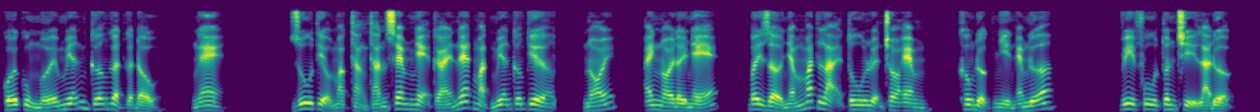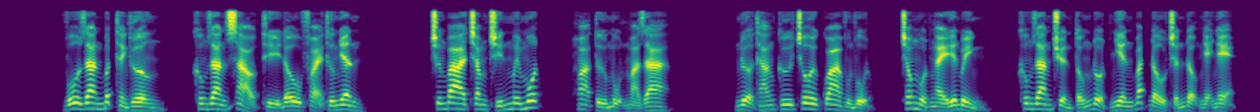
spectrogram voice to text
cuối cùng mới miễn cưỡng gật gật đầu, nghe. Du tiểu mặc thẳng thắn xem nhẹ cái nét mặt miễn cưỡng kia, nói, anh nói đấy nhé, bây giờ nhắm mắt lại tu luyện cho em, không được nhìn em nữa. Vi phu tuân chỉ là được. Vô gian bất thành thương, không gian xảo thì đâu phải thương nhân. chương 391, họa từ mụn mà ra. Nửa tháng cứ trôi qua vùn vụt, trong một ngày yên bình, không gian truyền tống đột nhiên bắt đầu chấn động nhẹ nhẹ.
